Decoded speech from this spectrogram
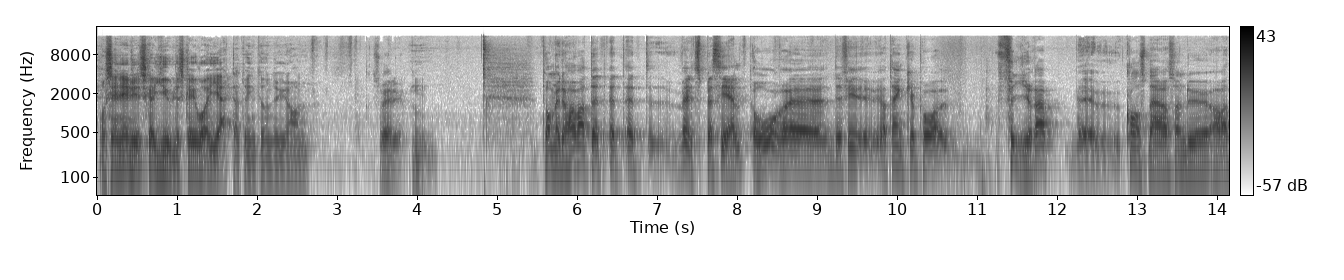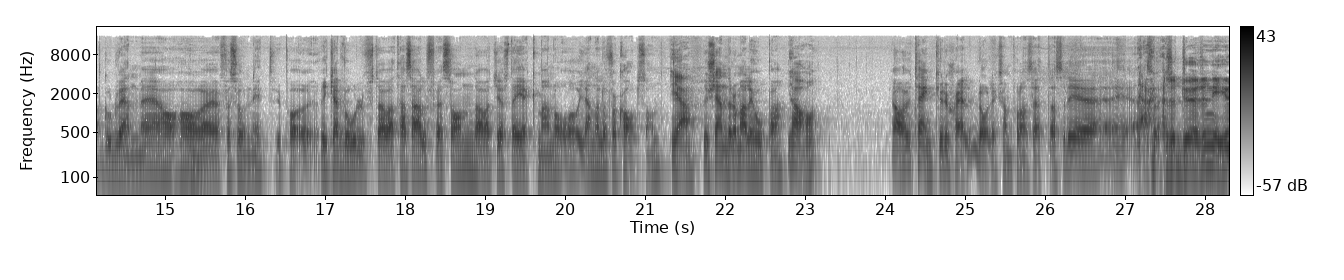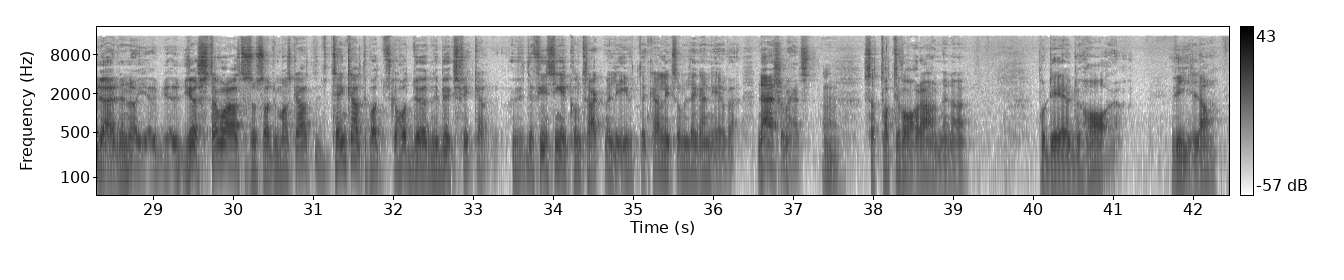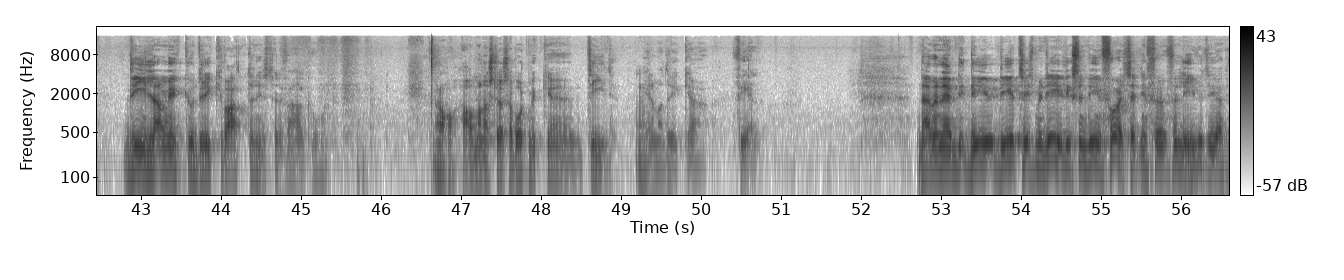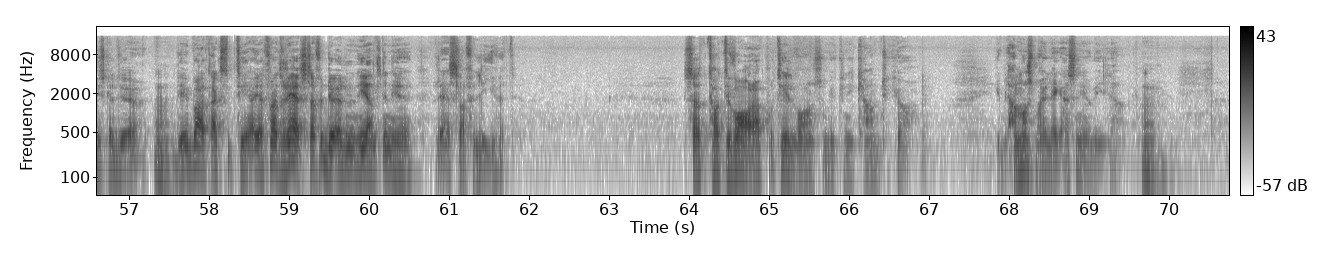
Och sen är det, ska, julen ska ju vara i hjärtat och inte under granen. Så är det ju. Mm. Tommy, det har varit ett, ett, ett väldigt speciellt år. Eh, det, jag tänker på fyra eh, konstnärer som du har varit god vän med har, har mm. Eh, försvunnit. Rickard Wolff, det har varit Hasse Alfredsson, det har varit Gösta Ekman och Janne Loffe Karlsson. Ja. Du kände dem allihopa? Ja. Ja, hur tänker du själv då liksom, på något sätt? Alltså, det, alltså... Nej, alltså döden är ju där. Den, Gösta var alltid som sa, man ska alltid, tänk alltid på att du ska ha döden i byxfickan. Det finns inget kontrakt med livet. Den kan liksom lägga ner när som helst. Mm. Så ta tillvara menar, på det du har. Vila. Vila mycket och drick vatten istället för alkohol. Ja. Ja, man har slösat bort mycket tid mm. genom att dricka fel. Nej, men eh, det, är ju, det är ju trist, men det är ju liksom, det är en förutsättning för, för livet är ju att vi ska dö. Mm. Det är bara att acceptera. Jag tror att rädsla för döden egentligen är rädsla för livet. Så att ta tillvara på tillvaron så mycket ni kan, tycker jag. Ibland måste man ju lägga sig ner och vila. Mm.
